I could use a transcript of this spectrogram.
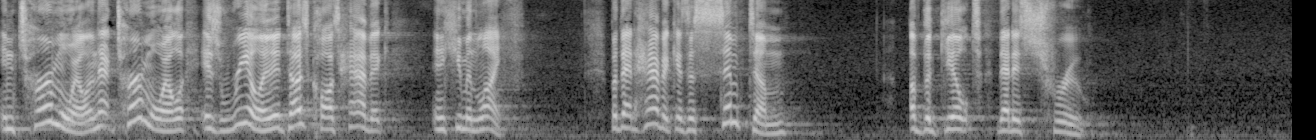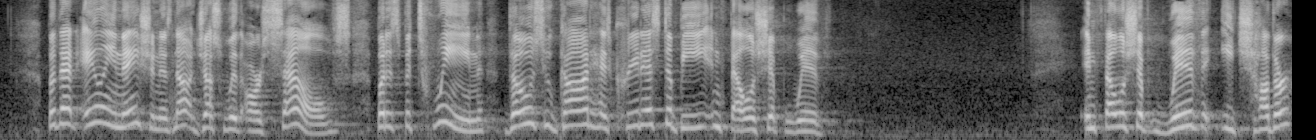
in turmoil. And that turmoil is real and it does cause havoc in human life. But that havoc is a symptom of the guilt that is true. But that alienation is not just with ourselves, but it's between those who God has created us to be in fellowship with. In fellowship with each other.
